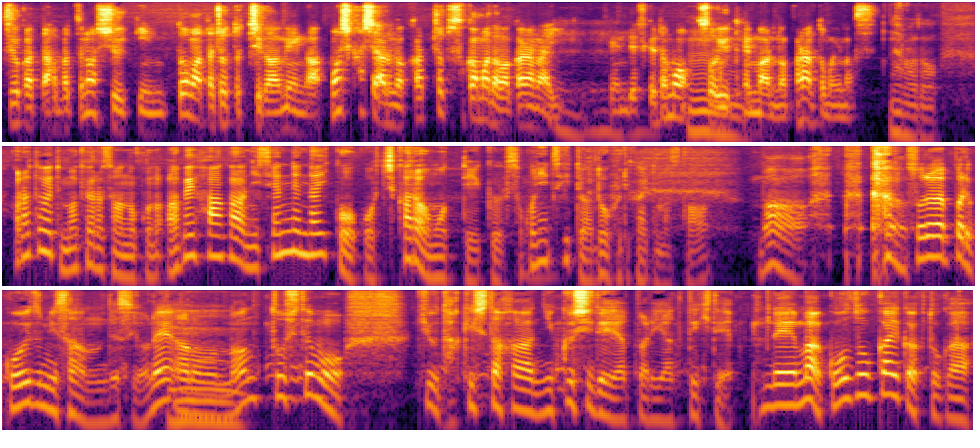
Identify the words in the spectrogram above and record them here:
強かった派閥の集金とまたちょっと違う面が、もしかしてあるのか、ちょっとそこはまだわからない点ですけども、うん、そういう点もあるのかなと思います。なるほど。改めて牧原さんのこの安倍派が2000年代以降、こう、力を持っていく、そこについてはどう振り返ってますか？まあ、それはやっぱり小泉さんですよね。あの、なんとしても、旧竹下派、憎しでやっぱりやってきて。で、まあ、構造改革とか、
